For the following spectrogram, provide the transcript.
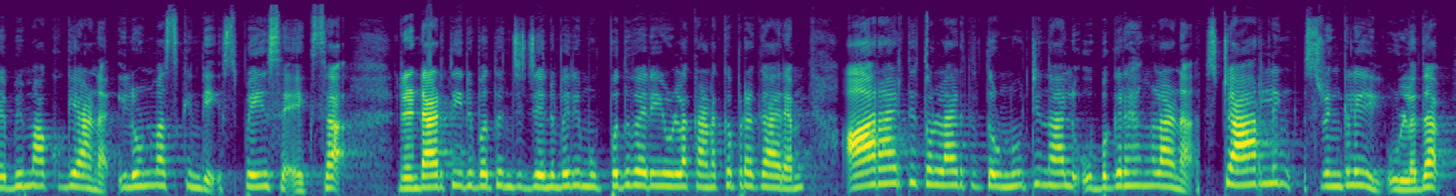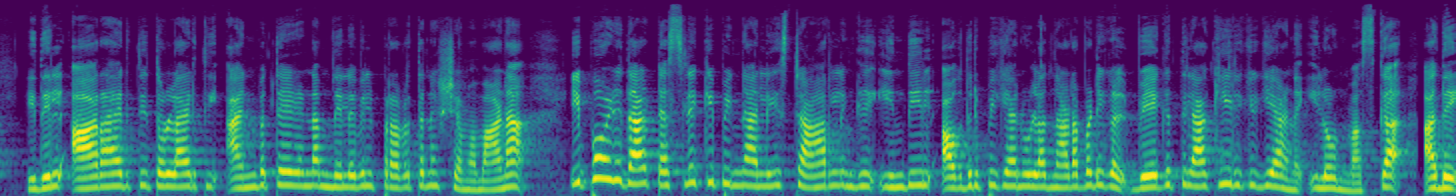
ലഭ്യമാക്കുകയാണ് ഇലോൺ മസ്കിന്റെ സ്പേസ് എക്സ്. രണ്ടായിരത്തി ഇരുപത്തിയഞ്ച് ജനുവരി മുപ്പത് വരെയുള്ള കണക്ക് പ്രകാരം ആറായിരത്തി തൊള്ളായിരത്തി തൊണ്ണൂറ്റിനാല് ഉപഗ്രഹങ്ങളാണ് സ്റ്റാർലിങ്ക് ശൃംഖലയിൽ ഉള്ളത്. ഇതിൽ ആറായിരത്തി തൊള്ളായിരത്തി അൻപത്തിയേഴെണ്ണം നിലവിൽ പ്രവർത്തനക്ഷമമാണ്. ഇപ്പോഴിതാ ടെസ്ലയ്ക്ക് പിന്നാലെ സ്റ്റാർലിങ്ക് ഇന്ത്യയിൽ അവതരിപ്പിക്കാനുള്ള നടപടികൾ വേഗത്തിലാക്കിയിരിക്കുകയാണ് ഇലോൺ മസ്ക്. അതെ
